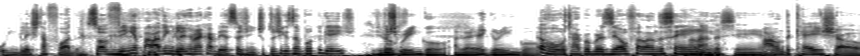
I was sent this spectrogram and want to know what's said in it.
O inglês tá foda. Só vem a palavra inglês na minha cabeça, gente. Eu tô esquecendo português. Virou gringo. Agora é gringo. Eu vou voltar pro Brasil falando assim. Falando assim. É. Pound the K-Show.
